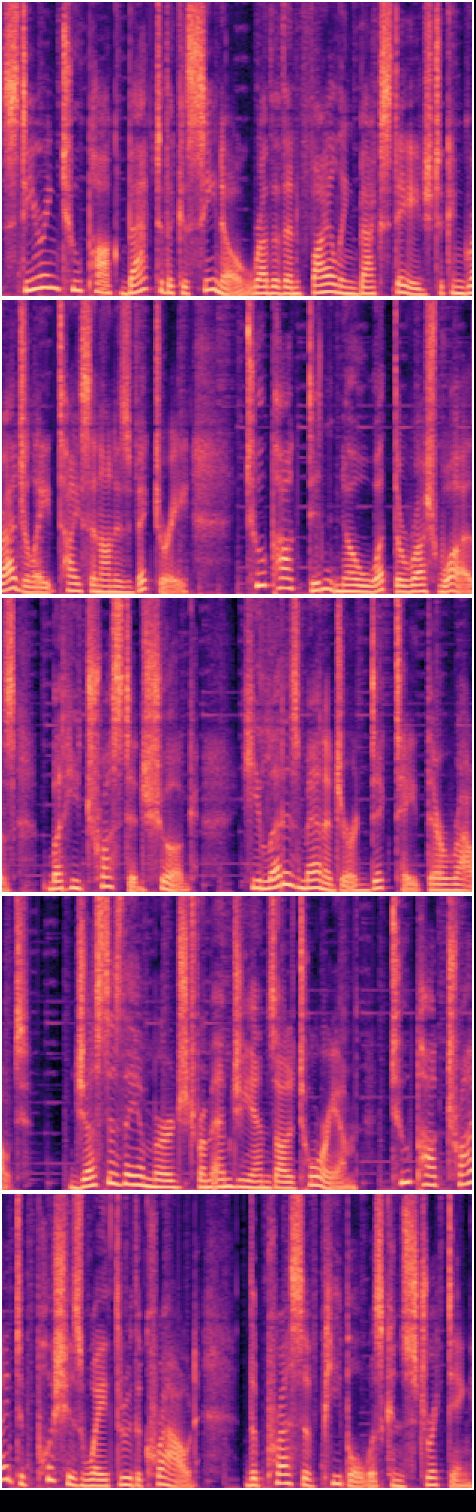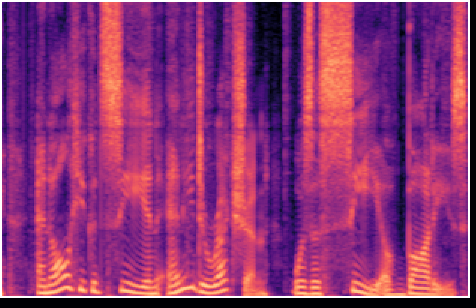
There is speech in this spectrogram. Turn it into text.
steering Tupac back to the casino rather than filing backstage to congratulate Tyson on his victory. Tupac didn't know what the rush was, but he trusted Suge. He let his manager dictate their route. Just as they emerged from MGM's auditorium, Tupac tried to push his way through the crowd. The press of people was constricting, and all he could see in any direction was a sea of bodies.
